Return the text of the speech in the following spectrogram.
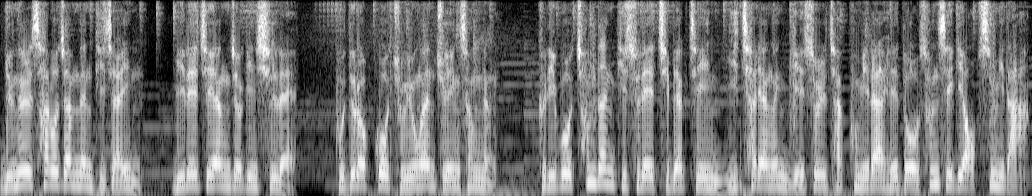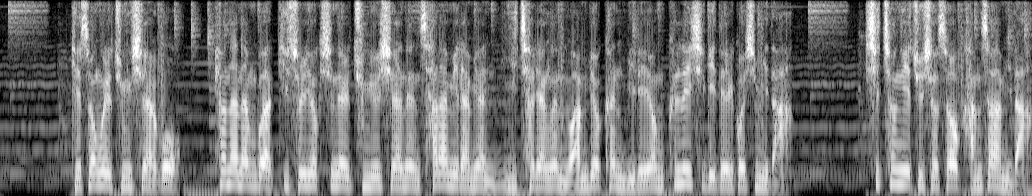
눈을 사로잡는 디자인, 미래지향적인 신뢰, 부드럽고 조용한 주행 성능, 그리고 첨단 기술의 집약체인 이 차량은 예술 작품이라 해도 손색이 없습니다. 개성을 중시하고 편안함과 기술 혁신을 중요시하는 사람이라면 이 차량은 완벽한 미래형 클래식이 될 것입니다. 시청해 주셔서 감사합니다.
